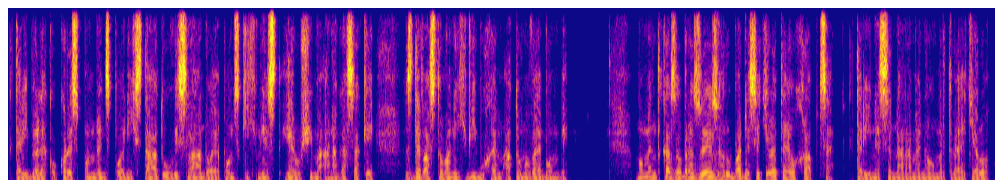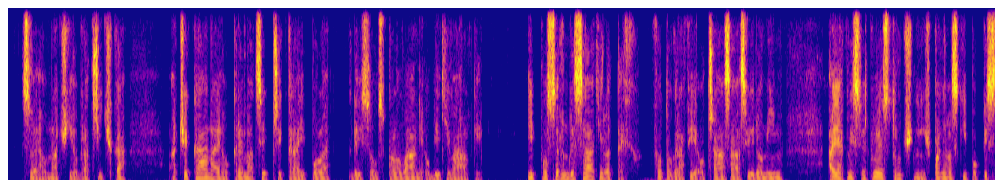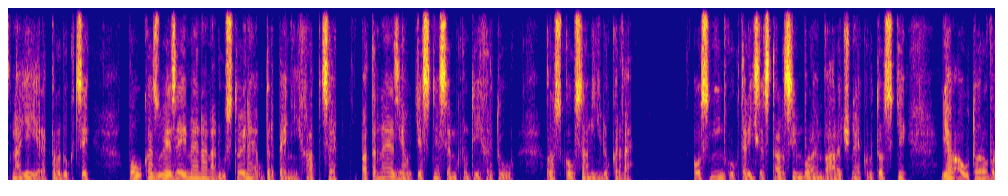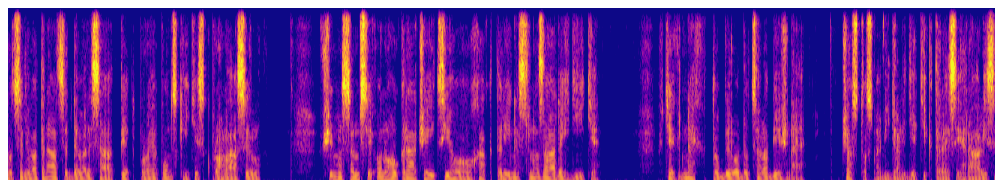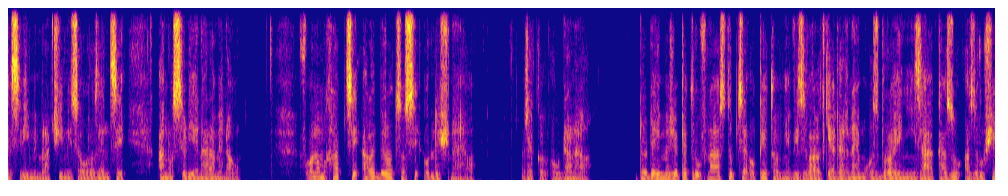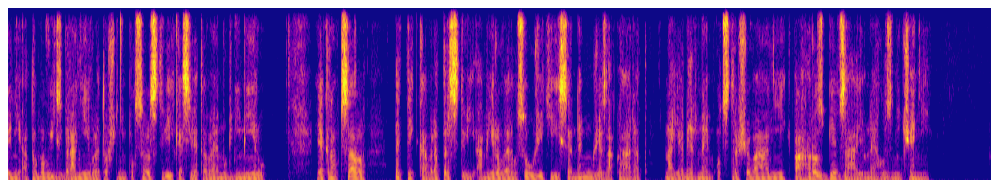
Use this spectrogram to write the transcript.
který byl jako korespondent Spojených států vyslán do japonských měst Hiroshima a Nagasaki, zdevastovaných výbuchem atomové bomby. Momentka zobrazuje zhruba desetiletého chlapce, který nese na ramenou mrtvé tělo svého mladšího bratříčka a čeká na jeho kremaci při kraji pole, kde jsou spalovány oběti války. I po 70 letech fotografie otřásá svědomím, a jak vysvětluje stručný španělský popis na její reprodukci, poukazuje zejména na důstojné utrpení chlapce, patrné z jeho těsně semknutých rtů, rozkousaných do krve. O snímku, který se stal symbolem válečné krutosti, jeho autor v roce 1995 pro japonský tisk prohlásil Všiml jsem si onoho kráčejícího hocha, který nesl na zádech dítě. V těch dnech to bylo docela běžné. Často jsme viděli děti, které si hrály se svými mladšími sourozenci a nosili je na ramenou. V onom chlapci ale bylo cosi odlišného, řekl Oudanel. Dodejme, že Petrův nástupce opětovně vyzval k jadernému ozbrojení zákazu a zrušení atomových zbraní v letošním poselství ke světovému dní míru. Jak napsal, etika bratrství a mírového soužití se nemůže zakládat na jaderném odstrašování a hrozbě vzájemného zničení.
